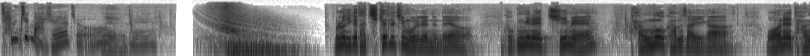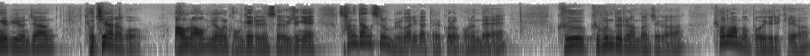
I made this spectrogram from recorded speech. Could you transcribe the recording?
참지 마셔야죠. 네. 예. 물론 이게 다 지켜질지 모르겠는데요. 국민의 짐에 당무 감사위가 원외 당협위원장 교체하라고 49명을 공개를 했어요. 이 중에 상당수는 물갈이가 될 걸로 보는데 그 그분들을 한번 제가 표로 한번 보여드릴게요.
